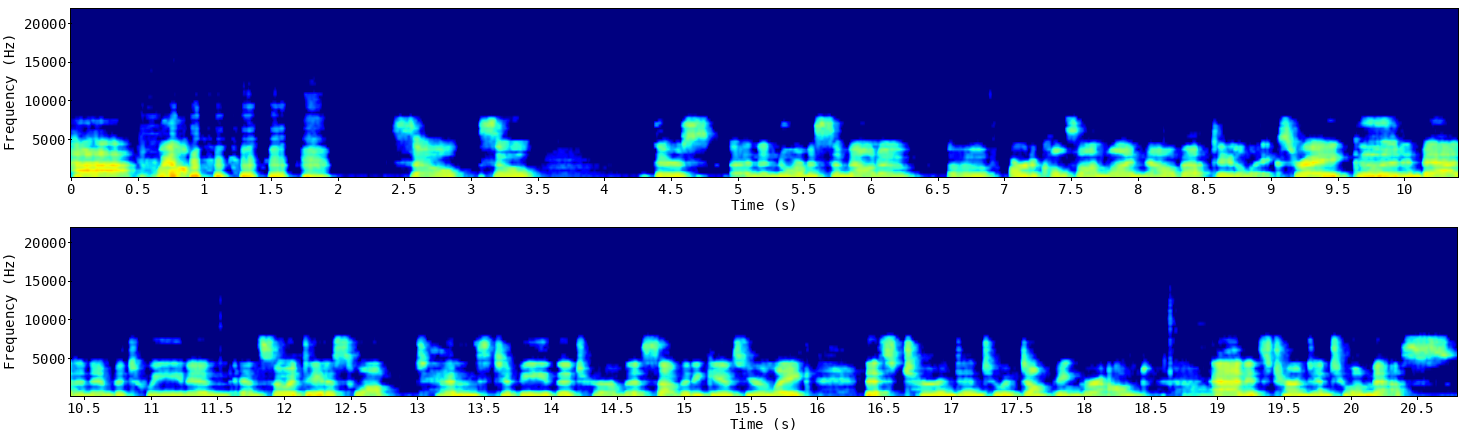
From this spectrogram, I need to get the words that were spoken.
Ha! Well, so so there's an enormous amount of of articles online now about data lakes, right? Good and bad and in between. And, and so a data swamp tends to be the term that somebody gives your lake that's turned into a dumping ground oh. and it's turned into a mess.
